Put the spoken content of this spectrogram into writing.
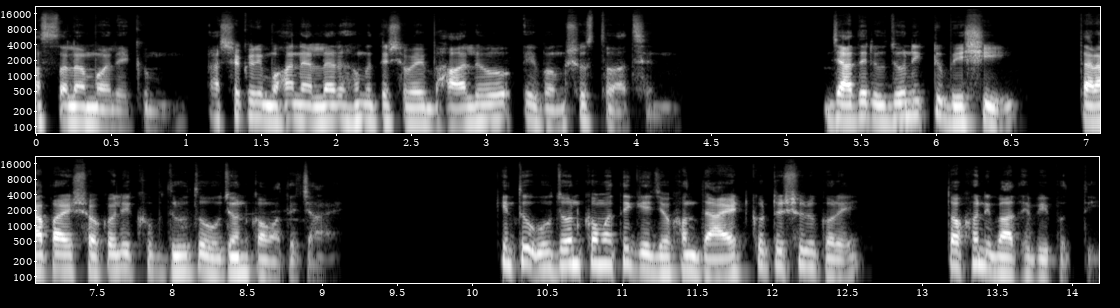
আসসালামু আলাইকুম। আশা করি মহান আল্লাহ রহমতে সবাই ভালো এবং সুস্থ আছেন। যাদের ওজন একটু বেশি, তারা প্রায় সকলেই খুব দ্রুত ওজন কমাতে চায়। কিন্তু ওজন কমাতে গিয়ে যখন ডায়েট করতে শুরু করে, তখনই বাধে বিপত্তি।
